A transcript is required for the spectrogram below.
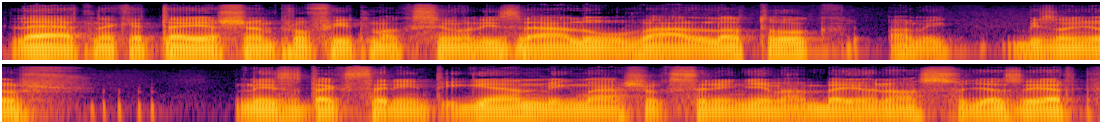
lehetnek-e teljesen profit maximalizáló vállalatok, amik bizonyos nézetek szerint igen, még mások szerint nyilván bejön az, hogy azért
